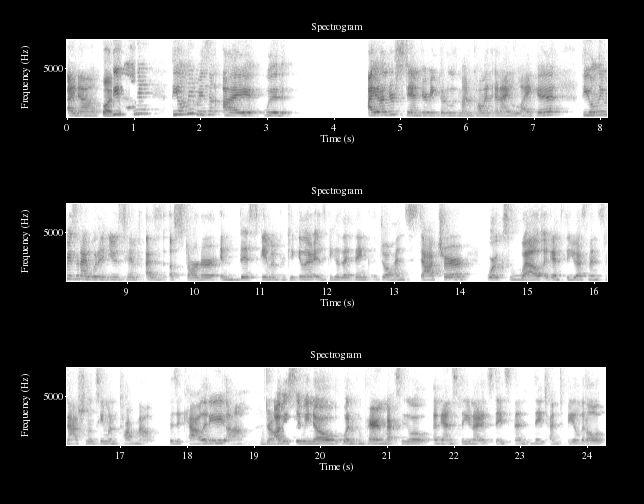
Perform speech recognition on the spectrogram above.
I know, but the only the only reason I would I understand your Victor Guzman comment and I like it. The only reason I wouldn't use him as a starter in this game in particular is because I think Johan's stature works well against the U.S. men's national team when talking about physicality. Um, yeah. Obviously, we know when comparing Mexico against the United States, then they tend to be a little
